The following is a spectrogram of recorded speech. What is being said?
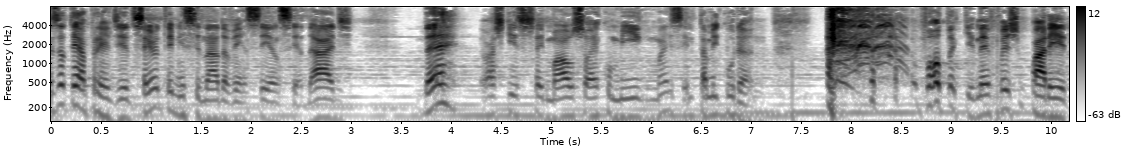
Mas eu tenho aprendido, o Senhor tem me ensinado a vencer a ansiedade, né? Eu acho que isso é mal só é comigo, mas Ele está me curando. Volta aqui, né? Fecha o parede.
